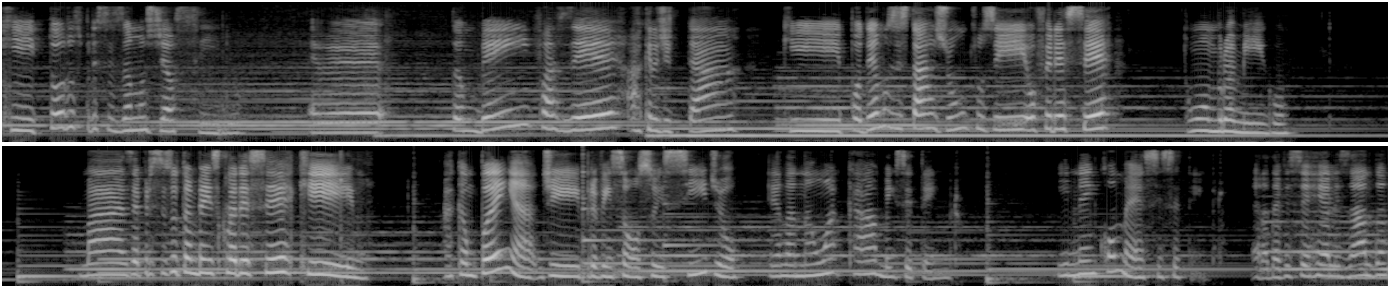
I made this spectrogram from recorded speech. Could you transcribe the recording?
que todos precisamos de auxílio. É também fazer acreditar que podemos estar juntos e oferecer um ombro amigo. Mas é preciso também esclarecer que a campanha de prevenção ao suicídio, ela não acaba em setembro e nem começa em setembro. Ela deve ser realizada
